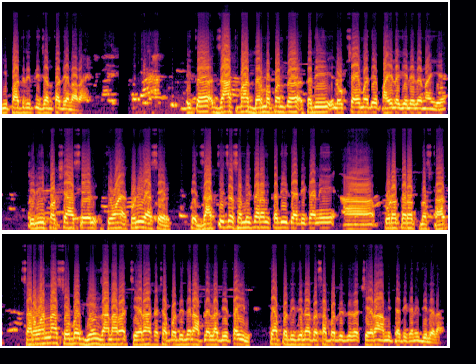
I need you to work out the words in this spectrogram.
ही पाथरीतली जनता देणार आहे. इथं जात पात धर्मपंथ कधी लोकशाहीमध्ये पाहिलं गेलेलं नाहीये. तिन्ही पक्ष असेल किंवा कोणी असेल ते जातीचं समीकरण कधी त्या ठिकाणी अं, पुढं करत नसतात. सर्वांना सोबत घेऊन जाणारा चेहरा कशा पद्धतीने आपल्याला देता येईल त्या पद्धतीनं तसा पद्धतीचा चेहरा आम्ही त्या ठिकाणी दिलेला आहे.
